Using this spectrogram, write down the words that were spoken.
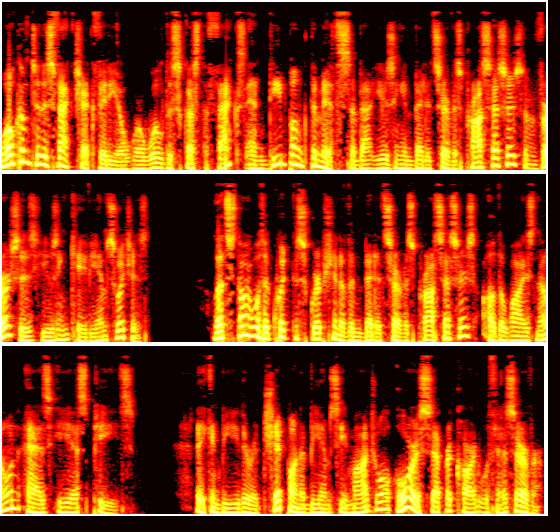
Welcome to this fact check video where we'll discuss the facts and debunk the myths about using embedded service processors versus using KVM switches. Let's start with a quick description of embedded service processors, otherwise known as ESPs. They can be either a chip on a BMC module or a separate card within a server.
